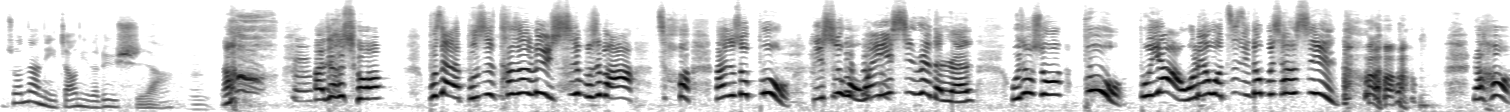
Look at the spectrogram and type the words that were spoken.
我说那你找你的律师啊，然后他就说。不是不是，他是律师，不是吧？然后他就说不，你是我唯一信任的人。我就说不，不要，我连我自己都不相信。然后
